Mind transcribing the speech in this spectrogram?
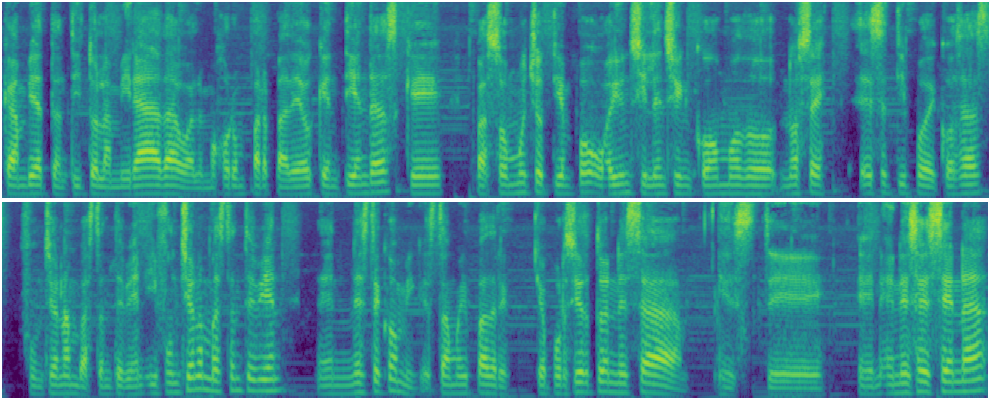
cambia tantito la mirada o a lo mejor un parpadeo que entiendas que pasó mucho tiempo o hay un silencio incómodo, no sé, ese tipo de cosas funcionan bastante bien y funcionan bastante bien en este cómic, está muy padre. Que por cierto en esa, este, en, en esa escena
